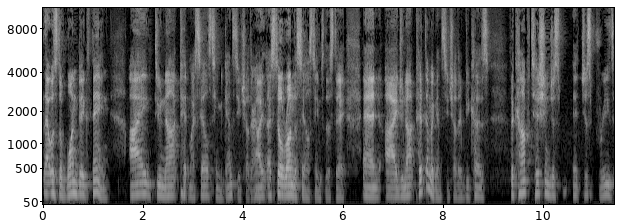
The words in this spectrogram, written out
that was the one big thing. I do not pit my sales team against each other. I, I, still run the sales team to this day, and I do not pit them against each other because the competition just it just breeds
